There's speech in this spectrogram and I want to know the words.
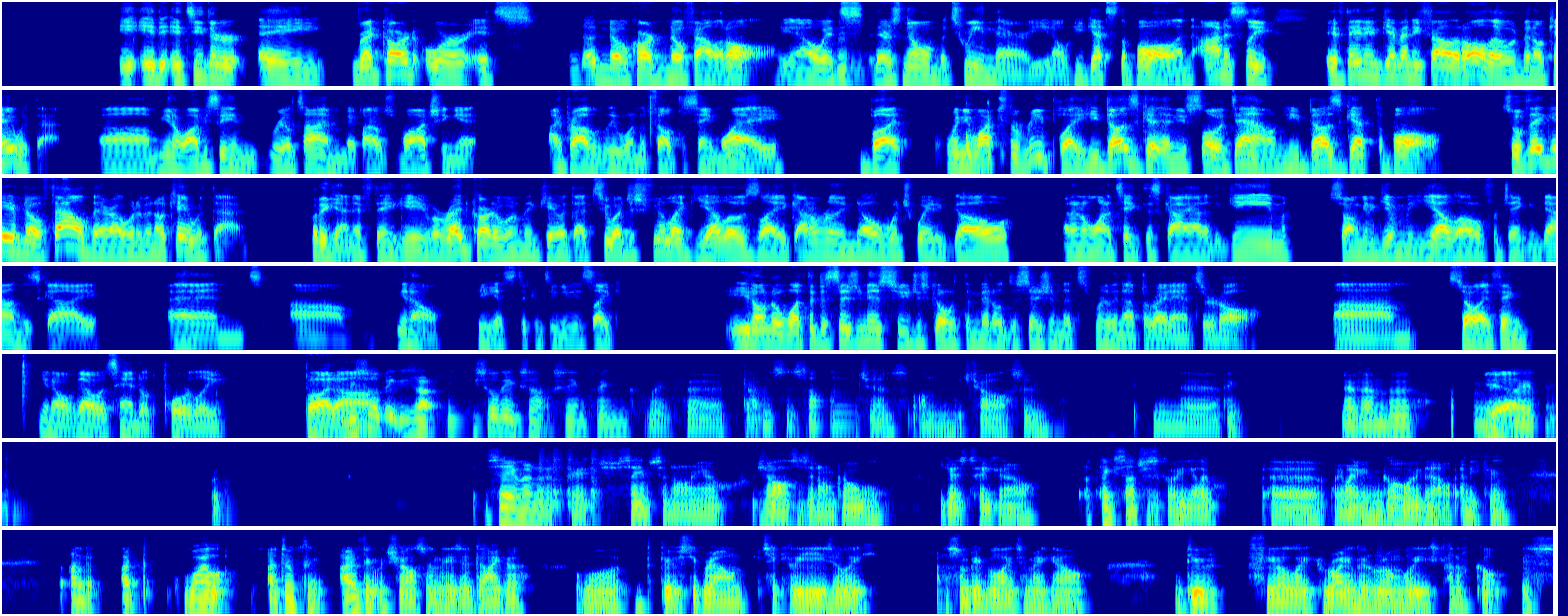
It, it, it's either a red card or it's no card, no foul at all. You know, it's mm-hmm. there's no in between there. You know, he gets the ball, and honestly, if they didn't give any foul at all, that would have been okay with that. Um, you know, obviously in real time, if I was watching it, I probably wouldn't have felt the same way. But when you watch the replay, he does get, and you slow it down, he does get the ball. So if they gave no foul there, I would have been okay with that. But again, if they gave a red card, I would have been okay with that too. I just feel like yellow's like, I don't really know which way to go, and I don't want to take this guy out of the game. So I'm going to give him a yellow for taking down this guy. And, um, you know, he gets to continue. It's like you don't know what the decision is, so you just go with the middle decision. That's really not the right answer at all. Um, so I think you know that was handled poorly. But uh, we saw the exact we saw the exact same thing with uh, Davinson Sanchez on Charleston in uh, I think November. Yeah. Same end of the pitch, same scenario. Charleston's in on goal. He gets taken out. I think Sanchez got a yellow. Uh, he might even got away without anything. And I, while I don't think I don't think Richarlison is a diver or goes to ground particularly easily, as some people like to make out, do feel like rightly or wrongly he's kind of got this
